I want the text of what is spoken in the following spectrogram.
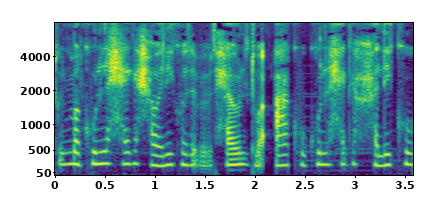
طول ما كل حاجة حواليكوا هتبقى بتحاول توقعكوا وكل حاجة حواليكوا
